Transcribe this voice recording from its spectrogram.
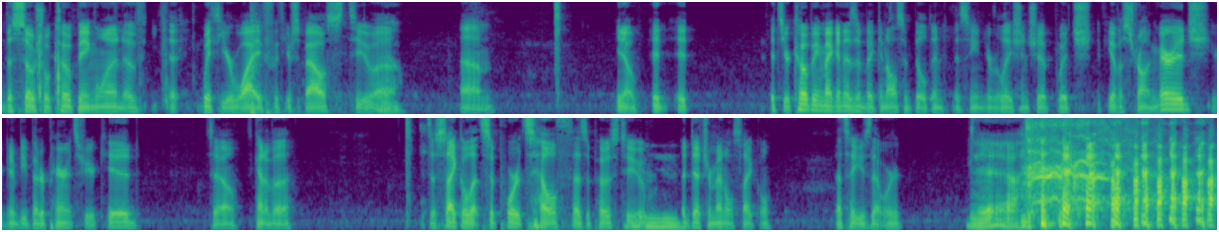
the social coping one of uh, with your wife with your spouse to uh um you know it it it's your coping mechanism but it can also build intimacy in your relationship which if you have a strong marriage you're going to be better parents for your kid so it's kind of a it's a cycle that supports health as opposed to Mhm. a detrimental cycle that's how I use that word Yeah. I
